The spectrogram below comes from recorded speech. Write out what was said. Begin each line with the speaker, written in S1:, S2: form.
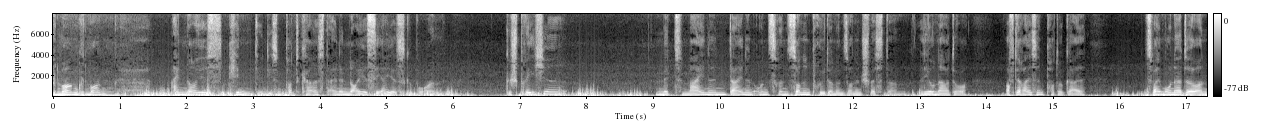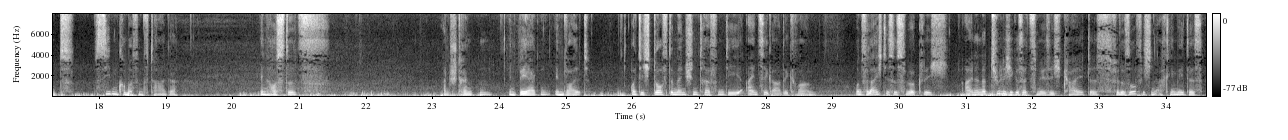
S1: Guten Morgen, guten Morgen. Ein neues Kind in diesem Podcast, eine neue Serie ist geboren. Gespräche mit meinen, deinen, unseren Sonnenbrüdern und Sonnenschwestern. Leonardo auf der Reise in Portugal. Zwei Monate und 7,5 Tage in Hostels, an Stränden, in Bergen, im Wald. Und ich durfte Menschen treffen, die einzigartig waren und vielleicht ist es wirklich eine natürliche Gesetzmäßigkeit des philosophischen Archimedes,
